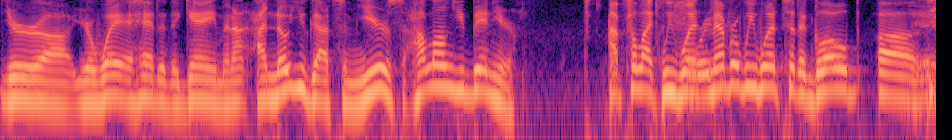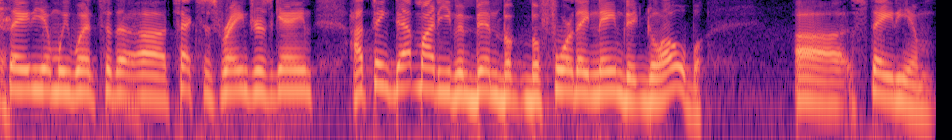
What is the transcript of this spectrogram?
you're uh, you're way ahead of the game and I, I know you got some years how long you been here I feel like we went. Remember, we went to the Globe uh, Stadium. We went to the uh, Texas Rangers game. I think that might even been b- before they named it Globe uh, Stadium.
